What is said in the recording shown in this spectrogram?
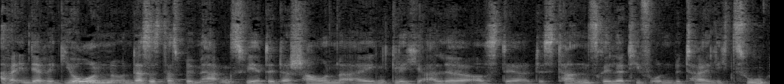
aber in der Region, und das ist das Bemerkenswerte, da schauen eigentlich alle aus der Distanz relativ unbeteiligt zu.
